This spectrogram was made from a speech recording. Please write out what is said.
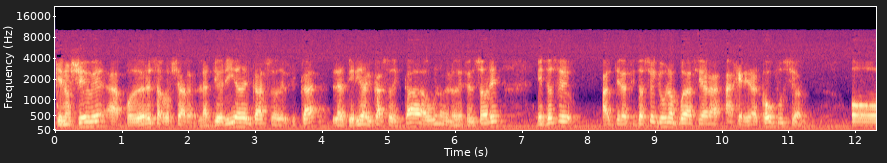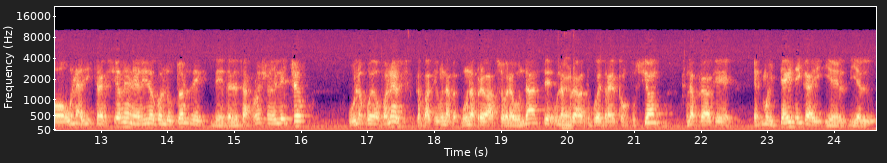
que nos lleve a poder desarrollar la teoría del caso del fiscal, la teoría del caso de cada uno de los defensores, entonces ante la situación que uno pueda llegar a generar confusión, o una distracción en el hilo conductor de, del desarrollo del hecho, uno puede oponerse. Capaz que una, una prueba sobreabundante, una prueba que puede traer confusión, una prueba que es muy técnica y, el, y, el,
